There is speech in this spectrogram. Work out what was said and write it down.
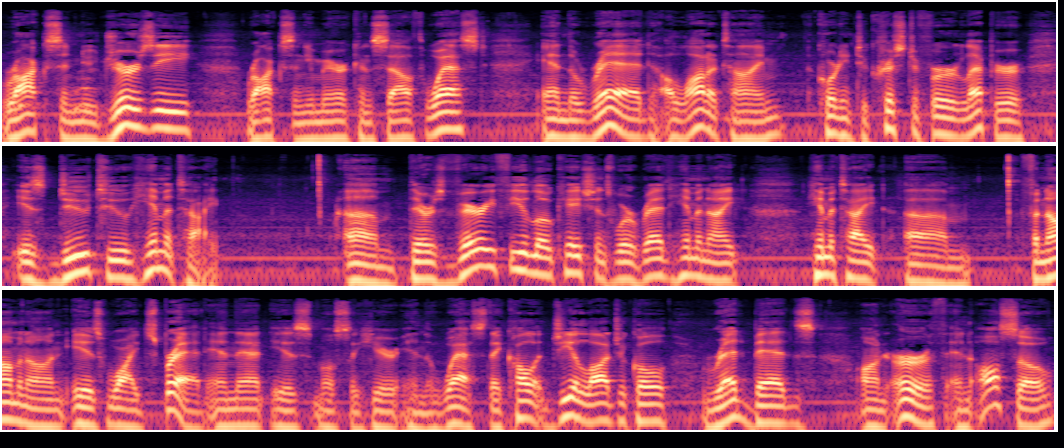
rocks in New Jersey, rocks in the American Southwest, and the red a lot of time, according to Christopher Lepre, is due to hematite. Um, there's very few locations where red hematite hematite um, phenomenon is widespread, and that is mostly here in the West. They call it geological red beds on Earth, and also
